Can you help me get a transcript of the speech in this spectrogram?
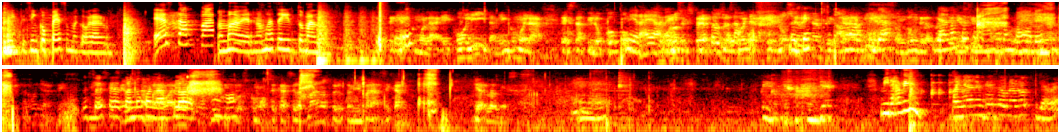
25 pesos me cobraron. Esta fa- Vamos a ver, vamos a seguir tomando. bacterias como la E. coli y también como la estafilococo. Mira, ya Según ves. los expertos, las toallas que no se dejan secar bien ya- son donde las Ya no estoy de eso. estoy usan con las flores. como secarse las manos, pero también para secar las mesas. Mira, Vin. Mañana empieza una nueva... Ya ves,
